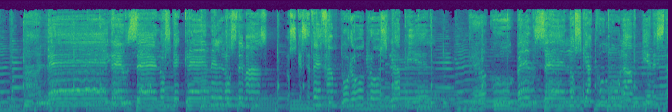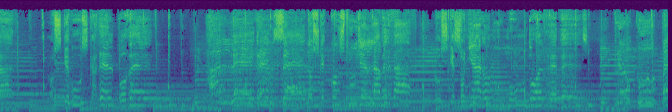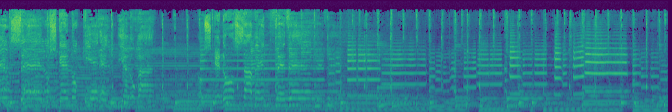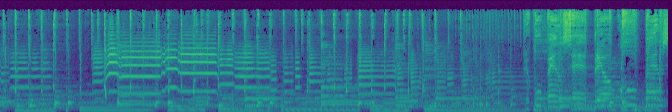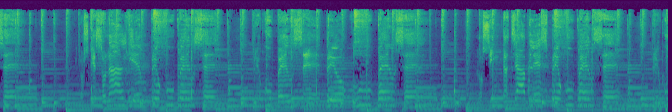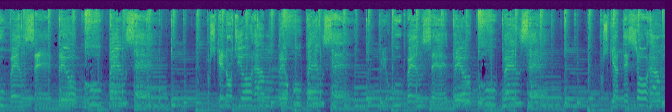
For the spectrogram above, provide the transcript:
Alégrense los que creen en los demás, los que se dejan por otros la piel. Preocúpense los que acumulan bienestar, los que buscan el poder. Alégrense los que construyen la verdad, los que soñaron un mundo al revés. Preocúpense los que no quieren dialogar, los que no saben ceder.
